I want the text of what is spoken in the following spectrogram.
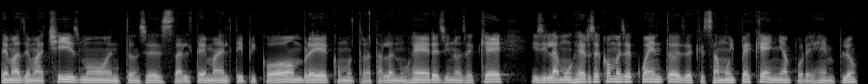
temas de machismo, entonces está el tema del típico hombre, cómo trata a las mujeres y no sé qué. Y si la mujer se come ese cuento desde que está muy pequeña, por ejemplo,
